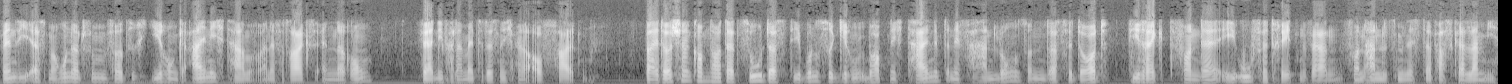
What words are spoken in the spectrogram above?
Wenn sich erstmal 145 Regierungen geeinigt haben auf eine Vertragsänderung, werden die Parlamente das nicht mehr aufhalten. Bei Deutschland kommt noch dazu, dass die Bundesregierung überhaupt nicht teilnimmt an den Verhandlungen, sondern dass wir dort direkt von der EU vertreten werden, von Handelsminister Pascal Lamy.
